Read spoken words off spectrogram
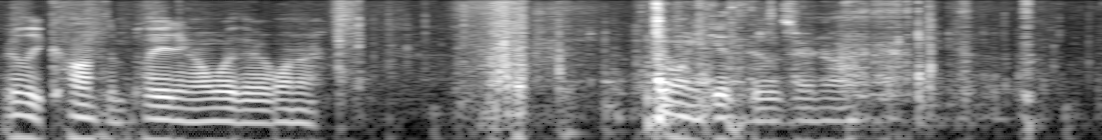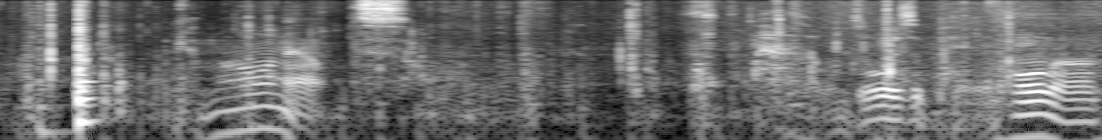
really contemplating on whether I want to go and get those or not. Come on out. That one's always a pain. Hold on.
